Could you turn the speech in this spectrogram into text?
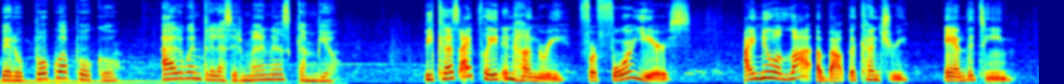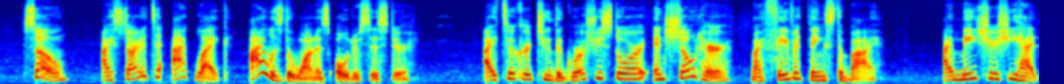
Pero poco a poco, algo entre las hermanas cambió. Because I played in Hungary for four years, I knew a lot about the country and the team. So I started to act like I was DeWanna's older sister. I took her to the grocery store and showed her my favorite things to buy. I made sure she had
